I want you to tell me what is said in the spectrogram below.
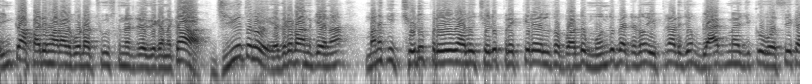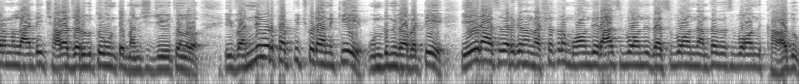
ఇంకా పరిహారాలు కూడా చూసుకున్నట్లయితే కనుక జీవితంలో ఎదగడానికైనా మనకి చెడు ప్రయోగాలు చెడు ప్రక్రియలతో పాటు ముందు పెట్టడం ఇప్నాటిజం బ్లాక్ మ్యాజిక్ వసీకరణ లాంటివి చాలా జరుగుతూ ఉంటాయి మనిషి జీవితంలో. ఇవన్నీ కూడా తప్పించుకోవడానికి ఉంటుంది కాబట్టి ఏ రాశి వరకైనా నక్షత్రం బాగుంది రాశి బాగుంది దశ బాగుంది అంత దశ బాగుంది కాదు.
